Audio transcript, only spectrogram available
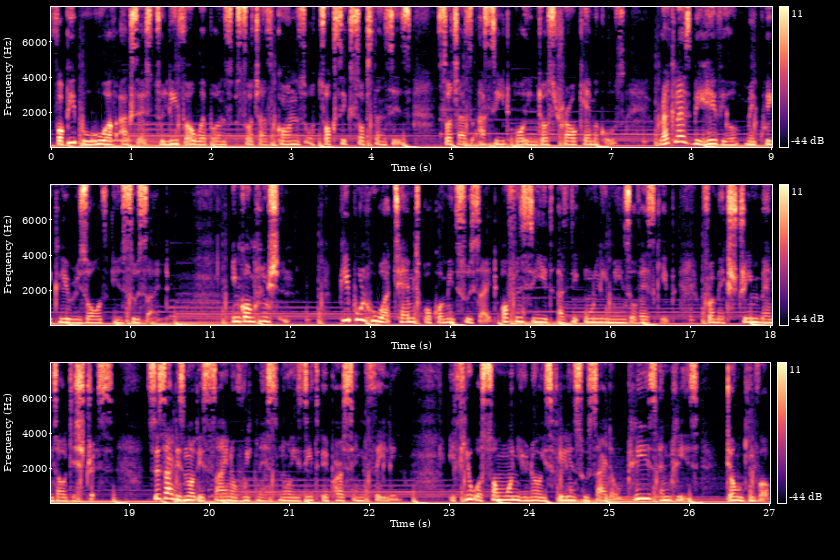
For people who have access to lethal weapons such as guns or toxic substances such as acid or industrial chemicals, reckless behavior may quickly result in suicide. In conclusion, people who attempt or commit suicide often see it as the only means of escape from extreme mental distress. Suicide is not a sign of weakness, nor is it a person failing. If you or someone you know is feeling suicidal, please and please don't give up.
